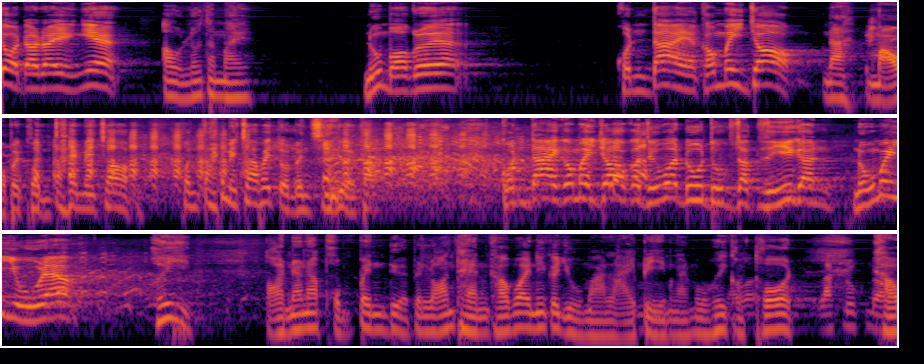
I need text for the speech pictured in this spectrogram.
ยอดอะไรอย่างเงี้ย เอาแล้วทำไม หนูบอกเลยอะ คนใต้อะเขาไม่ชอบนะเหมาไปคนใต้ไม่ชอบ คนใต้ไม่ชอบให้ตรวจบัญชีเลยครับ คนใต้ก็ไม่ชอบก็ถือว่าดูถูกศักดิ์ศรีกัน หนูไม่อยู่แล้วเฮ้ยตอนนั้นนะผมเป็นเดือดเป็นร้อนแทนเขาเพราะไอ้นี่ก็อยู่มาหลายปีเหมือนกันบอกเฮ้ยขอโทษรักลูกน้อง เขา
